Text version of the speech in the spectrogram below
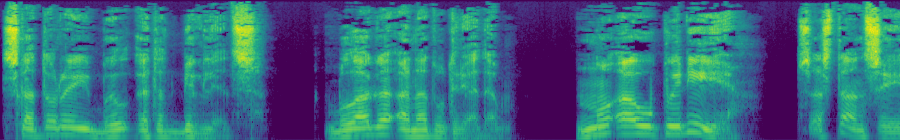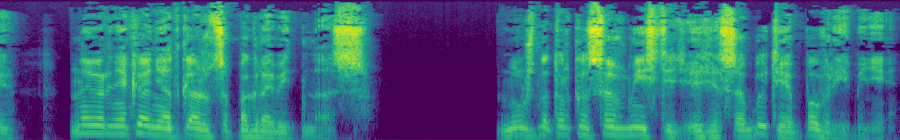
с которой был этот беглец. Благо, она тут рядом. Ну, а упыри со станции наверняка не откажутся пограбить нас. Нужно только совместить эти события по времени.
